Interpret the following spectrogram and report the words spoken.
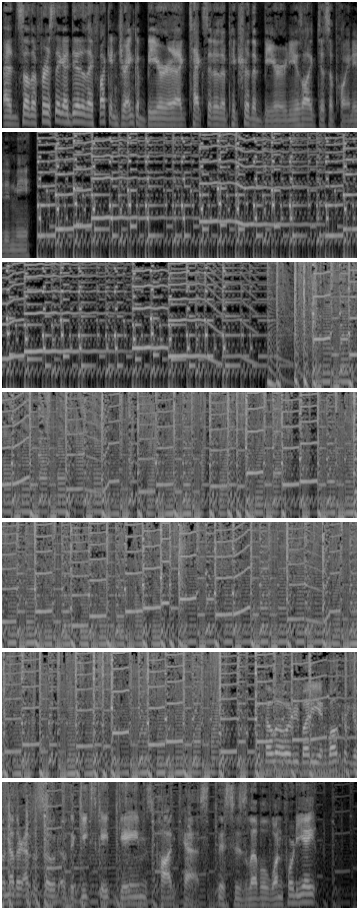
And so the first thing I did is I fucking drank a beer and I texted him the picture of the beer and he was like disappointed in me. Everybody, and welcome to another episode of the Geekscape Games podcast. This is level 148.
